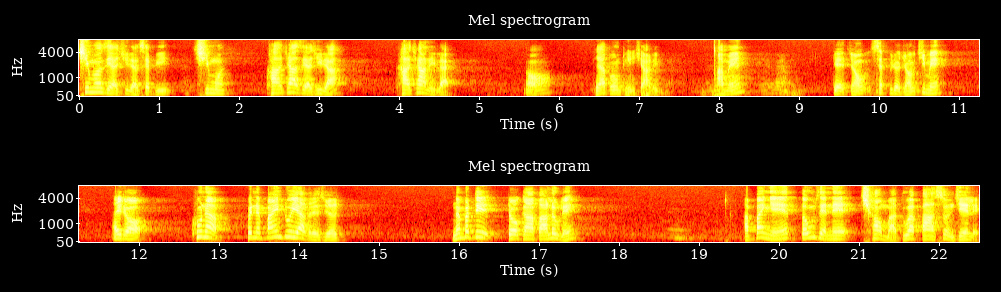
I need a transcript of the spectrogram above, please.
ချီးမွမ်းစရာရှိတာဆက်ပြီးချီးမွမ်းခါချစရာရှိတာခါချနေလိုက်နော်ဘုရားဘုန်းထင်ရှားလိမ့်မယ်အာမင်ကဲကျွန်တော်ဆက်ပြီးတော့ကျွန်တော်ကြည့်မယ် အဲ့တော့ခုနဘယ်နှပိုင်းတွေ့ရတယ်ဆိုတော့နံပါတ်1တော်ကဘာလုပ်လဲအပိုက်ငယ်36မှာ तू ကဘာစွန့်ကျဲလဲ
